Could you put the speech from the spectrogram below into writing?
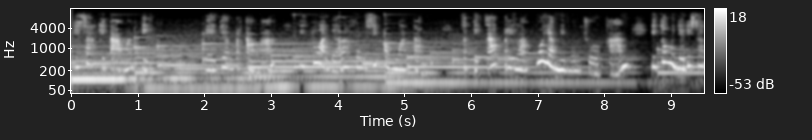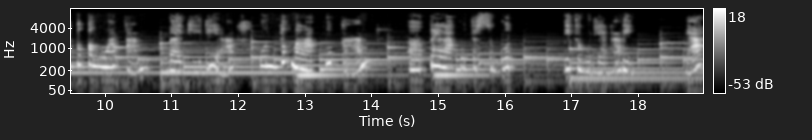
bisa kita amati, yaitu yang pertama itu adalah fungsi penguatan. Ketika perilaku yang dimunculkan itu menjadi satu penguatan bagi dia untuk melakukan e, perilaku tersebut di kemudian hari. Ya,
